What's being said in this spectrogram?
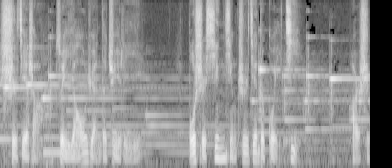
世界上最遥远的距离。不是星星之间的轨迹，而是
